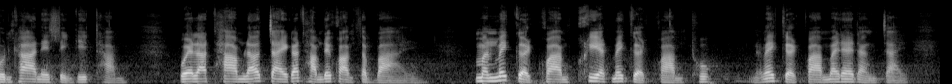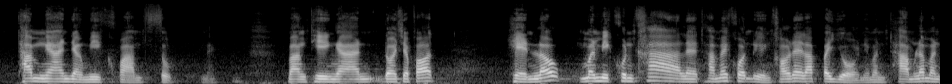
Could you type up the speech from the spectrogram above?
คุณค่าในสิ่งที่ทำเวลาทำแล้วใจก็ทำด้วยความสบาย มันไม่เกิดความเครียดไม่เกิดความทุกข์ไม่เกิดความไม่ได้ดังใจ ทำงานอย่างมีความสุขนะบางทีงานโดยเฉพาะเห็นแล้วมันมีคุณค่าเลยทำให้คนอื่นเขาได้รับประโยชน์เนี่ยมันทำแล้วมัน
